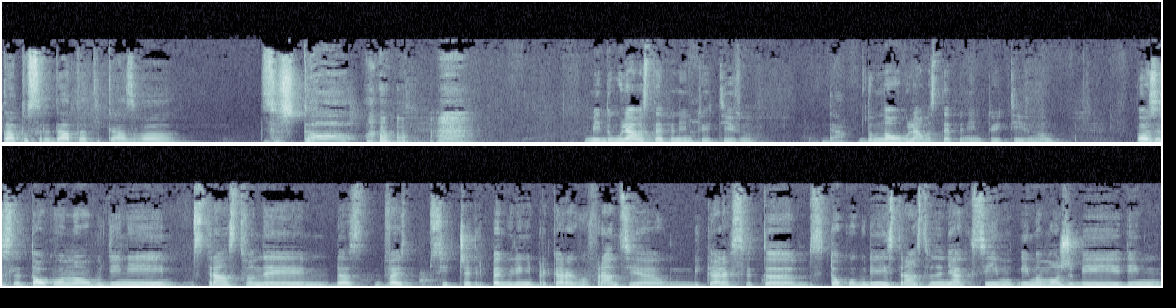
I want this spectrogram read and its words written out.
Когато средата ти казва защо? Ми до голяма степен интуитивно. Да. До много голяма степен интуитивно. После след толкова много години странстване, аз 24-5 години прекарах във Франция, обикалях света, след толкова години странстване някакси има, има може би един...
